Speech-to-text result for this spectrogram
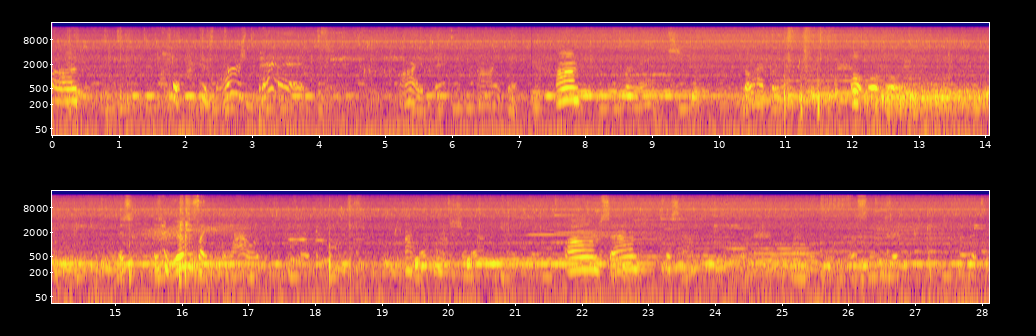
Uh. Oh, Mars bet. I bet. I bet. Um. Grenades. They'll have grenades. Oh, oh, oh. Is, is it real? It's like loud. It's like. I don't know. Let me just show you that. Um, sound. What's the sound? Let's. It?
